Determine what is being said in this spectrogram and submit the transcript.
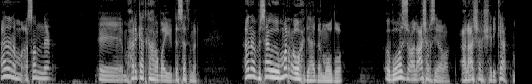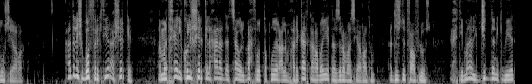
أنا لما أصنع آه، محركات كهربائية بدي أستثمر أنا بساوي مرة واحدة هذا الموضوع وبوزعه على عشر سيارات على عشر شركات مو سيارات. هذا الإشي بوفر كثير على الشركة. أما تخيل كل شركة لحالها بدها تساوي البحث والتطوير على محركات كهربائية تنزلهم على سياراتهم. قديش تدفعوا فلوس؟ احتمال جدا كبير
